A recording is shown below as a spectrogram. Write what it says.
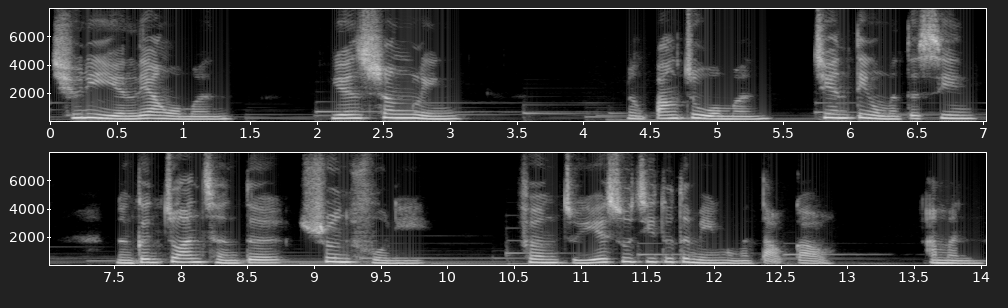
求你原谅我们，愿圣灵能帮助我们坚定我们的心，能更专诚的顺服你。奉主耶稣基督的名，我们祷告，阿门。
